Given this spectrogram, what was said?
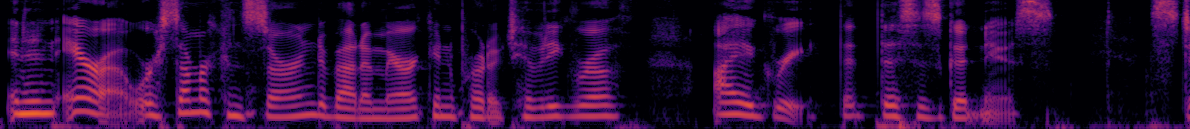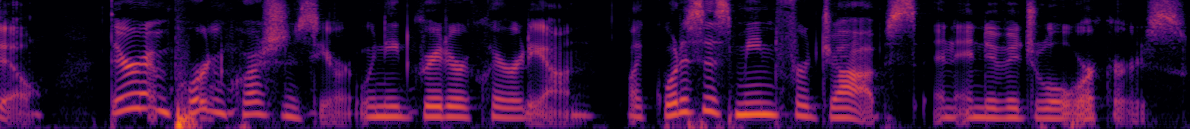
In an era where some are concerned about American productivity growth, I agree that this is good news. Still, there are important questions here we need greater clarity on, like what does this mean for jobs and individual workers?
